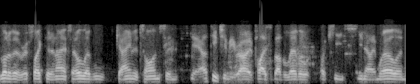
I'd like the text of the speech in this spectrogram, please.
a lot of it reflected an AFL level game at times. And yeah, I think Jimmy Rowe plays above the level. Like he's you know him well and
